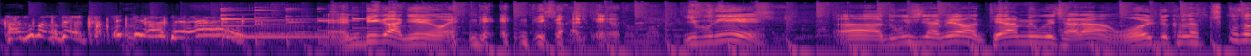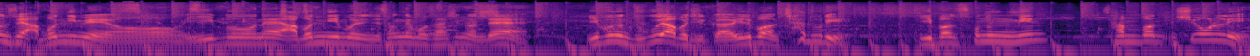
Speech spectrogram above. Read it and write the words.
가슴하고 내가 같이 뛰어야 돼 MB가 아니에요. MB, MB가 아니에요. 이분이 아, 누구시냐면 대한민국의 자랑 world class 축구 선수의 아버님이에요. 이분의 아버님을 이제 성대모사 하신 건데 이분은 누구의 아버지일까요? 1번 차두리, 2번 손흥민, 3번 쇼올리,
